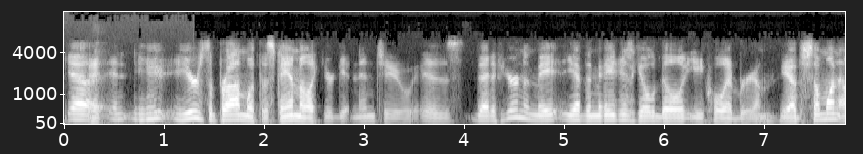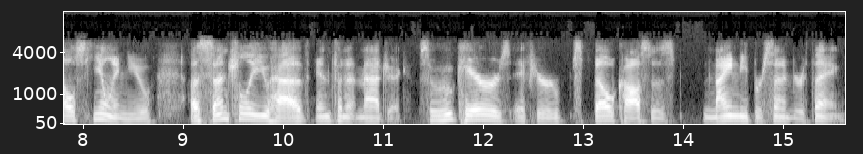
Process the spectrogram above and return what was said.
Yeah, and here's the problem with the stamina, like you're getting into, is that if you're in the ma- you have the Mage's Guild ability Equilibrium, you have someone else healing you. Essentially, you have infinite magic. So who cares if your spell cost is 90% of your thing?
